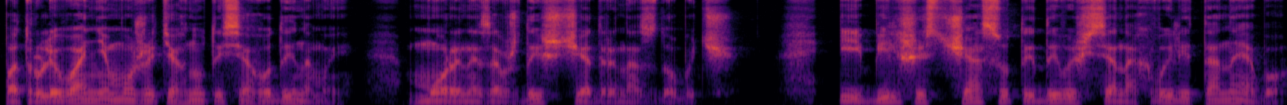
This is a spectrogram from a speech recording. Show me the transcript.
Патрулювання може тягнутися годинами, море не завжди щедре на здобич. І більшість часу ти дивишся на хвилі та небо,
